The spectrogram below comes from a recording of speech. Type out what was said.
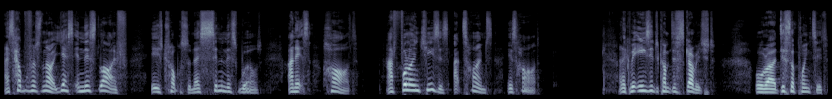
It's helpful for us to know. Yes, in this life, is troublesome. There's sin in this world, and it's hard. And following Jesus at times is hard. And it can be easy to become discouraged or uh, disappointed.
